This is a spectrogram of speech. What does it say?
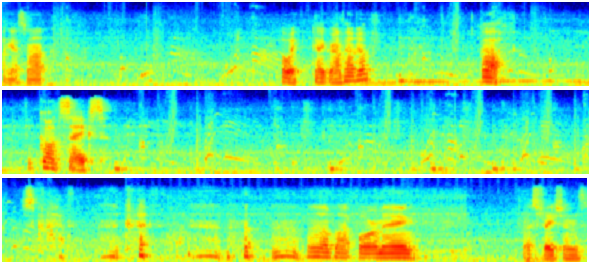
I guess not. Oh wait, can I ground pound jump? Ah. For God's sakes. Frustrations.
